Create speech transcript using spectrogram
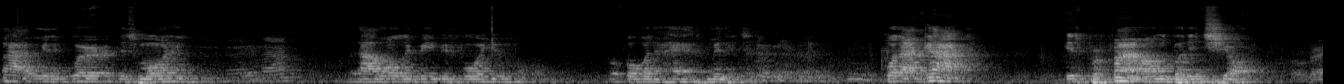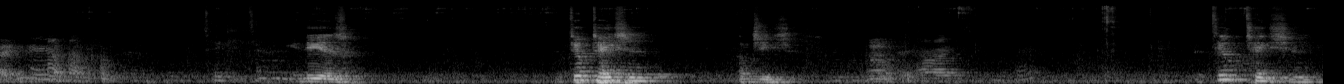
five-minute word this morning, Amen. but I'll only be before you for four and a half minutes. What I got is profound, but it's short. All right. It is the temptation of Jesus. The temptation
